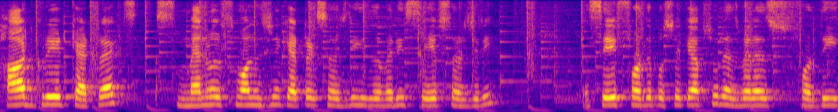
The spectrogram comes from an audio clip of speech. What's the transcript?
hard grade cataracts, manual small incision cataract surgery is a very safe surgery, uh, safe for the posterior capsule as well as for the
